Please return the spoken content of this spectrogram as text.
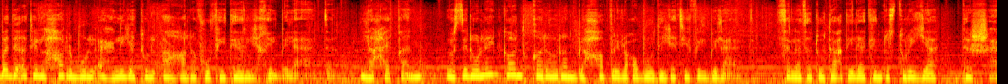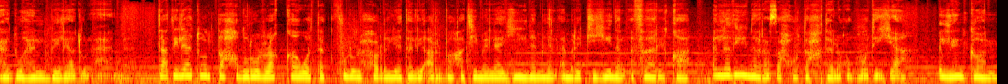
بدأت الحرب الأهلية الأعنف في تاريخ البلاد. لاحقا يصدر لينكولن قرارا بحظر العبودية في البلاد. ثلاثة تعديلات دستورية تشهدها البلاد الآن. تعديلات تحظر الرق وتكفل الحرية لأربعة ملايين من الأمريكيين الأفارقة الذين رزحوا تحت العبودية. لينكولن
